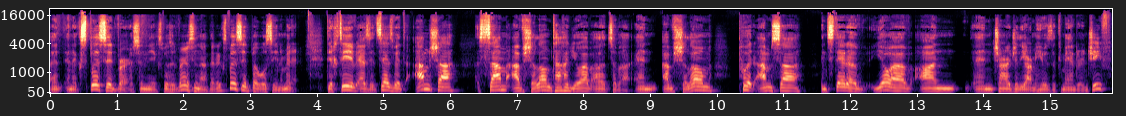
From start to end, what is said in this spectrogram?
an, an, explicit verse, and the explicit verse is not that explicit, but we'll see in a minute. Dichtiv, as it says, "Vet Amsha Sam Avshalom tachad Yoav al tzava," and Avshalom put Amsa instead of Yoav on in charge of the army. He was the commander in chief.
